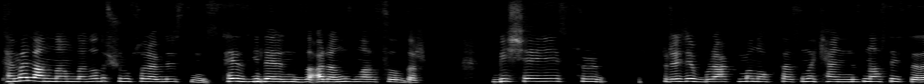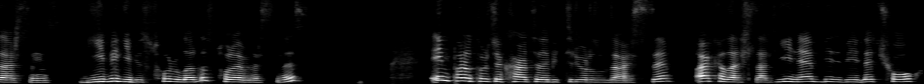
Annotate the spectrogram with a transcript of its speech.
temel anlamlarına da şunu sorabilirsiniz. Sezgilerinizle aranız nasıldır? Bir şeyi sür sürece bırakma noktasında kendinizi nasıl hissedersiniz? Gibi gibi soruları da sorabilirsiniz. İmparatorca kartıyla bitiriyoruz bu dersi. Arkadaşlar yine birbiriyle çok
